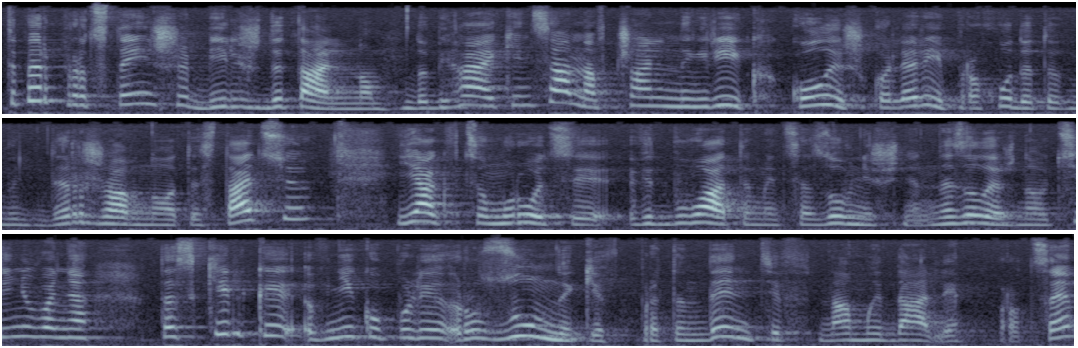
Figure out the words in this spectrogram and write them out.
Тепер про це інше більш детально. Добігає кінця навчальний рік, коли школярі проходитимуть державну атестацію, як в цьому році відбуватиметься зовнішнє незалежне оцінювання, та скільки в Нікополі розумників, претендентів на медалі. Про це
